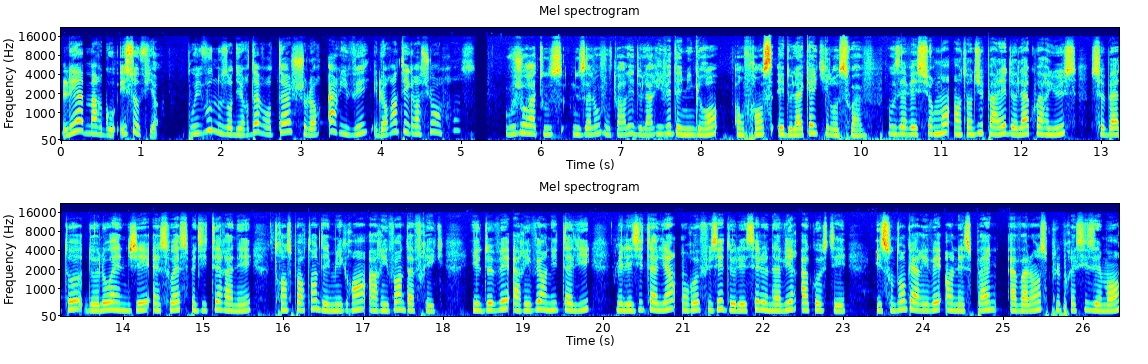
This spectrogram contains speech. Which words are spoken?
Léa, Margot et Sophia, pouvez-vous nous en dire davantage sur leur arrivée et leur intégration en France? Bonjour à tous, nous allons vous parler de l'arrivée des migrants en France et de l'accueil qu'ils reçoivent. Vous avez sûrement entendu parler de l'Aquarius, ce bateau de l'ONG SOS Méditerranée transportant des migrants arrivant d'Afrique. Il devait arriver en Italie, mais les Italiens ont refusé de laisser le navire accoster. Ils sont donc arrivés en Espagne, à Valence plus précisément,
